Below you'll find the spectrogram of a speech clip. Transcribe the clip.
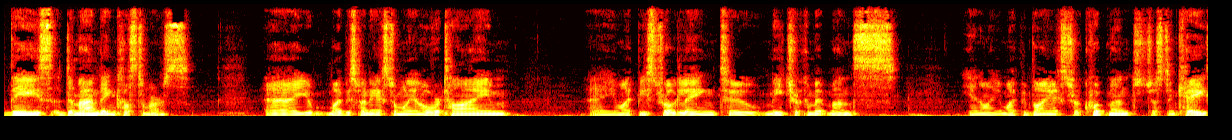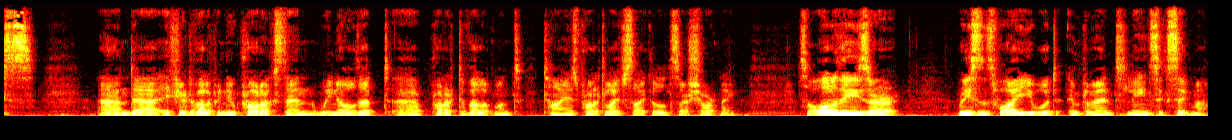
these demanding customers, uh, you might be spending extra money on overtime, uh, you might be struggling to meet your commitments. You know, you might be buying extra equipment just in case. And uh, if you're developing new products, then we know that uh, product development times, product life cycles are shortening. So all of these are reasons why you would implement Lean Six Sigma.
